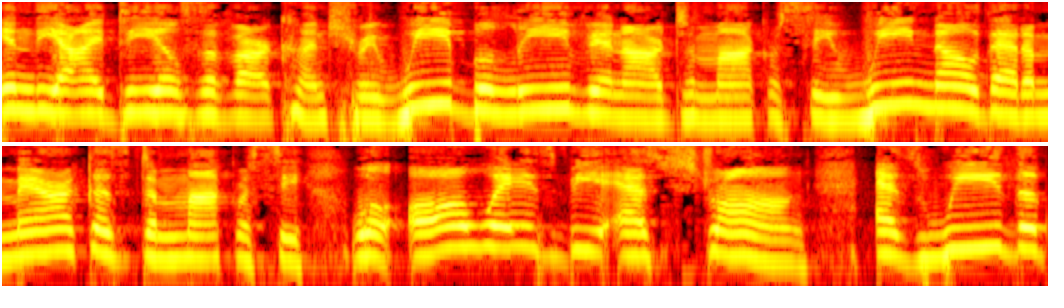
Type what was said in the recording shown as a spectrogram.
in the ideals of our country. We believe in our democracy. We know that America's democracy will always be as strong as we, the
